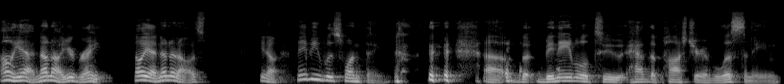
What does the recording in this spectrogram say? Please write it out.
Oh yeah, no, no, you're great. Oh yeah, no, no, no. It's you know maybe it was one thing, uh, but being able to have the posture of listening,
